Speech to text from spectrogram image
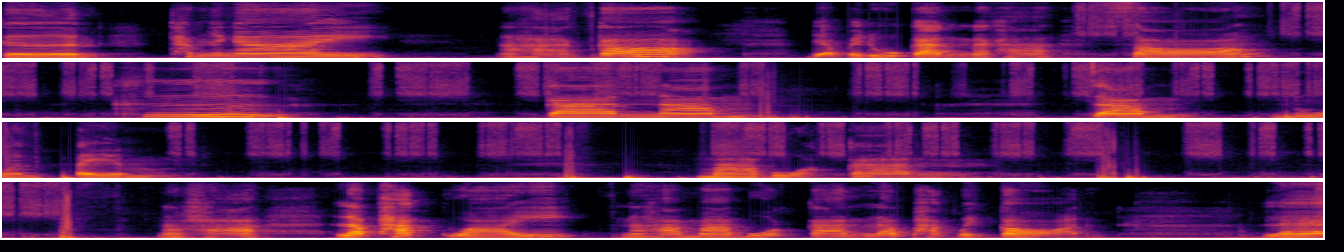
เกินทำยังไงนะคะ ก็ ดี๋ยวไปดูกันนะคะ 2. คือ การนำจำนวนเต็ม มาบวกกันนะคะ แล้วพักไว้นะคะ มาบวกกันแล้วพักไว้ก่อน และ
